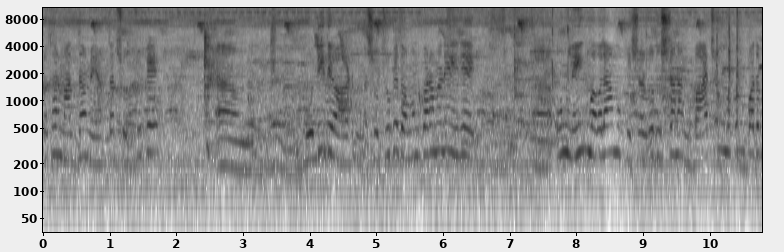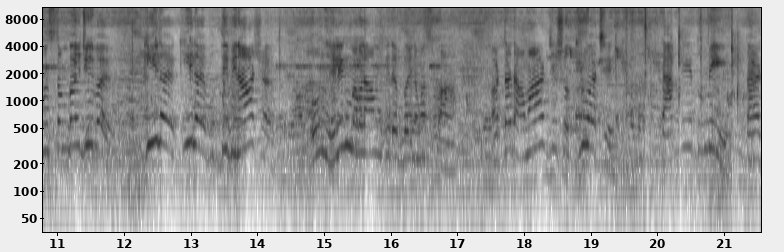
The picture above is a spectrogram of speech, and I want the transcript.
প্রথার মাধ্যমে, অর্থাৎ শত্রুকে বলি দেওয়ার, শত্রুকে দমন করা মানে এই যে ওং লিং বগলামুখী সর্বদুষ্টানাং বাচং মুখম পদমস্তম্ভয় জীবয়। কীলয় কীলয় বুদ্ধি বিনাশ? ওং লিলিং বগলামুখী দেব্যই নমস্কার অর্থাৎ আমার যে শত্রু আছে, তাকে তুমি তার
